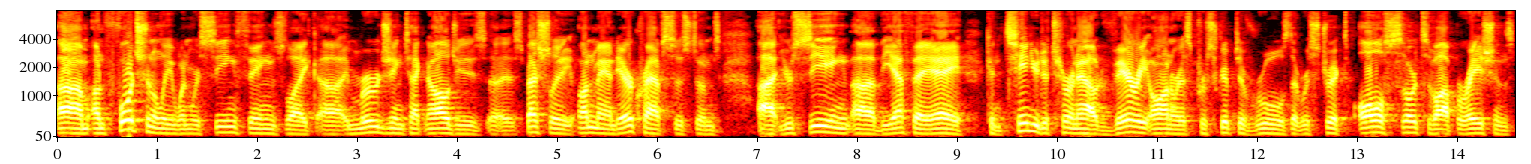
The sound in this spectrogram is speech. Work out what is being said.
Um, unfortunately, when we're seeing things like uh, emerging technologies, uh, especially unmanned aircraft systems, uh, you're seeing uh, the FAA continue to turn out very onerous prescriptive rules that restrict all sorts of operations.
